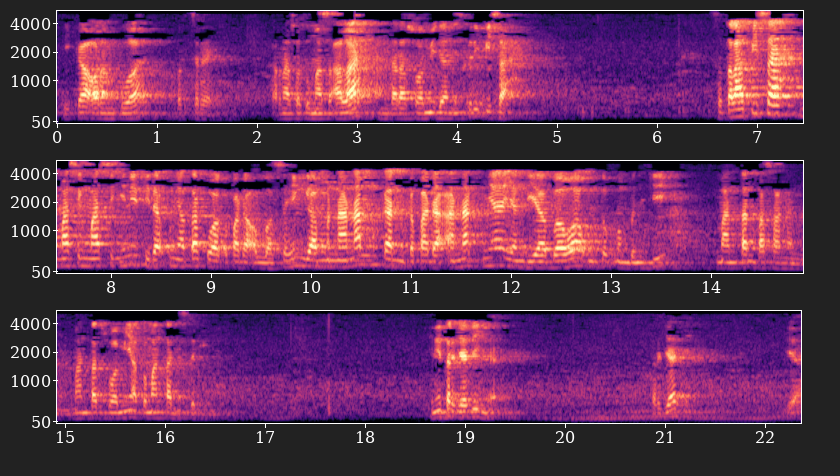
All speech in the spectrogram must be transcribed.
Ketika orang tua bercerai. Karena suatu masalah antara suami dan istri pisah. Setelah pisah, masing-masing ini tidak punya takwa kepada Allah sehingga menanamkan kepada anaknya yang dia bawa untuk membenci mantan pasangannya, mantan suami atau mantan istrinya. Ini terjadi enggak? Terjadi. Ya.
